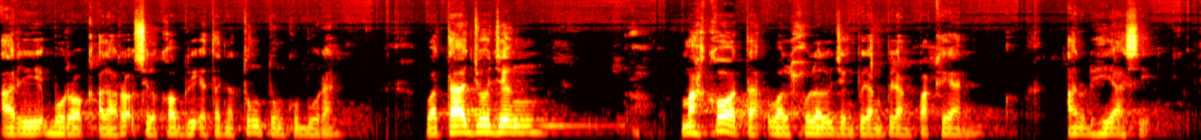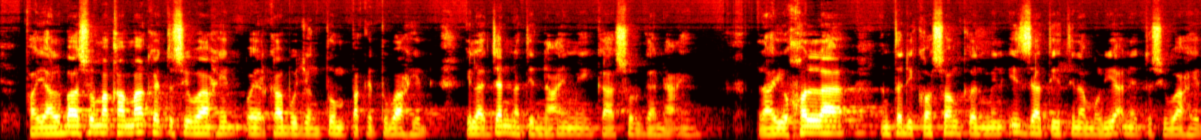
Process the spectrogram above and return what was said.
ari buraq ala ra'sil qabri etana tungtung kuburan. Wa taju jeung mahkota wal hulal jeung pirang-pirang pakaian. Anu dihiasi. fayalbasu maka maka tu si wahid wa yarkabu jeung tumpak itu wahid ila jannatin naimi ka surga naim. La yukhalla Anta dikosongkeun min izzati tina mulyana itu si wahid.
